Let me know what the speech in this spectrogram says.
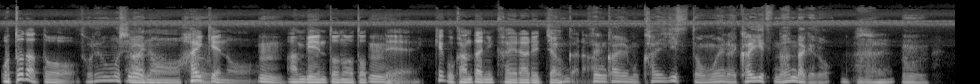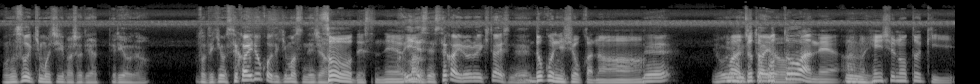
音だと、それ面白いな。あの背景のうん。アンビエントの音って、うん。結構簡単に変えられちゃうから。全然変えるもう会議室と思えない。会議室なんだけど、はい。うん。ものすごい気持ちいい場所でやってるようなことできます。世界旅行できますね、じゃあ。そうですね。あいいですね。世界いろいろ行きたいですね。まあどこにしようかな。ね。いろいまあちょっと音はね、あのうん編集の時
